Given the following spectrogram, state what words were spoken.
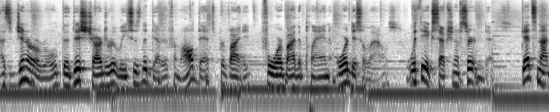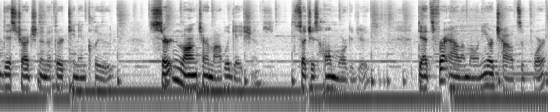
As a general rule, the discharge releases the debtor from all debts provided for by the plan or disallows, with the exception of certain debts. Debts not discharged under 13 include certain long term obligations, such as home mortgages, debts for alimony or child support,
